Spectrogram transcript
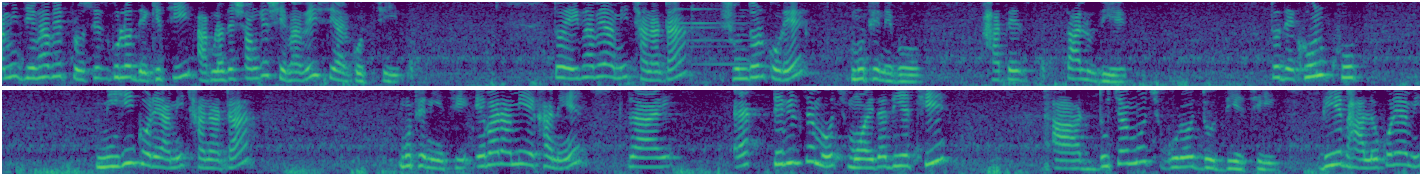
আমি যেভাবে প্রসেসগুলো দেখেছি, আপনাদের সঙ্গে সেভাবেই শেয়ার করছি। তো এইভাবে আমি ছানাটা সুন্দর করে মুথে নেব হাতের তালু দিয়ে। তো দেখুন, খুব মিহি করে আমি ছানাটা মুথে নিয়েছি। এবার আমি এখানে প্রায় এক টেবিল চামচ ময়দা দিয়েছি। আর দু চামচ গুঁড়োর দুধ দিয়েছি। দিয়ে ভালো করে আমি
